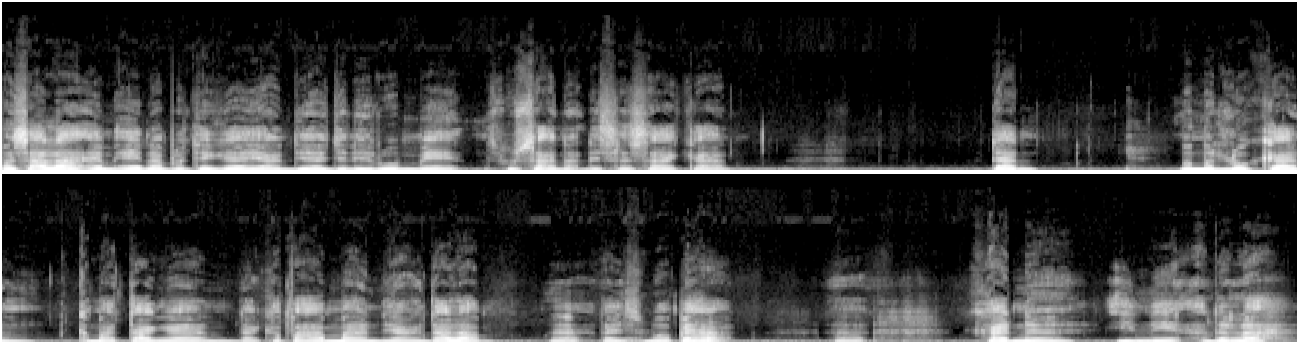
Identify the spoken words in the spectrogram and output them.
Masalah MA63 yang dia jadi rumit, susah nak diselesaikan. Dan memerlukan kematangan dan kefahaman yang dalam ha? dari semua pihak. Ha? Kerana ini adalah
